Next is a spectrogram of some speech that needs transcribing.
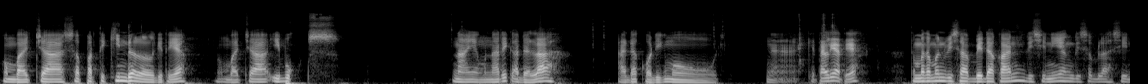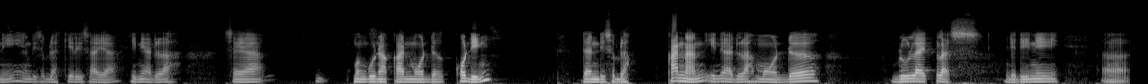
membaca seperti Kindle gitu ya, membaca e-books. Nah, yang menarik adalah ada coding mode. Nah, kita lihat ya. Teman-teman bisa bedakan di sini yang di sebelah sini, yang di sebelah kiri saya. Ini adalah saya menggunakan mode coding. Dan di sebelah kanan ini adalah mode blue light plus. Jadi ini uh,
